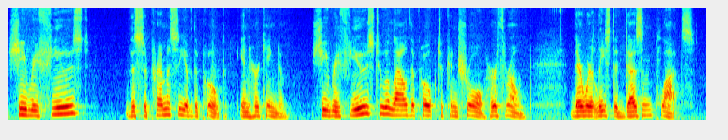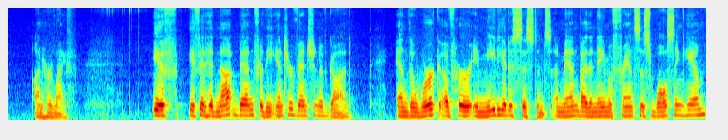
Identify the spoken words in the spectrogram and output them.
she refused the supremacy of the Pope in her kingdom. She refused to allow the Pope to control her throne. There were at least a dozen plots on her life. If if it had not been for the intervention of God and the work of her immediate assistants, a man by the name of Francis Walsingham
